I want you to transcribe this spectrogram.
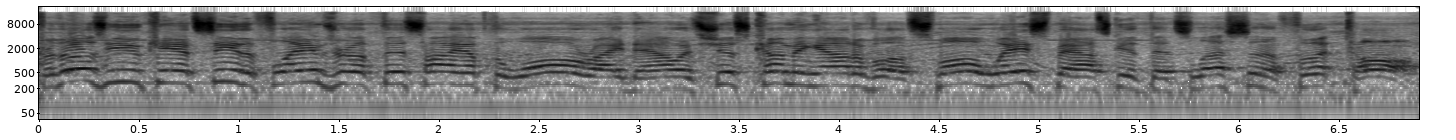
For those of you who can't see, the flames are up this high up the wall right now. It's just coming out of a small wastebasket that's less than a foot tall.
